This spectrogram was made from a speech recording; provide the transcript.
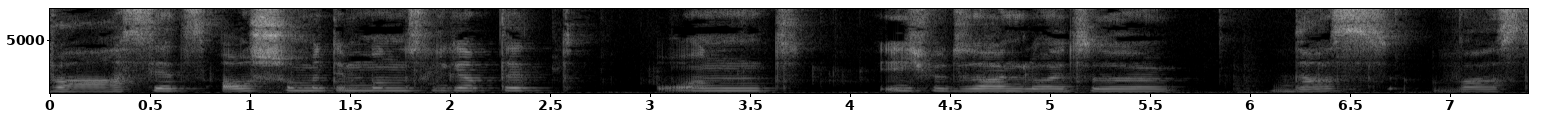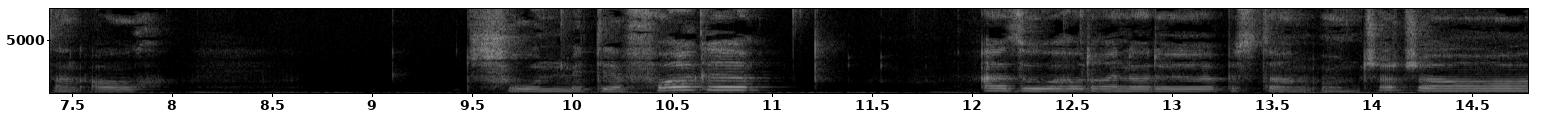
war's jetzt auch schon mit dem Bundesliga-Update. Und ich würde sagen, Leute, das war's dann auch schon mit der Folge. Also haut rein, Leute. Bis dann und ciao, ciao.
